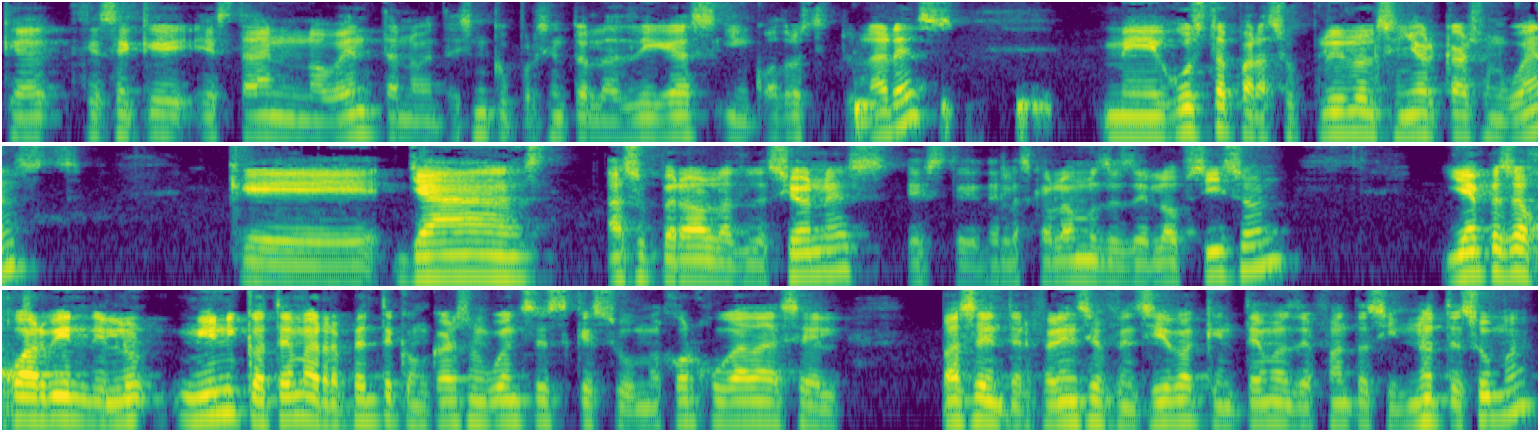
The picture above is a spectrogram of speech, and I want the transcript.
que, sé que está en 90, 95% de las ligas y en cuadros titulares. Me gusta para suplirlo el señor Carson Wentz, que ya ha superado las lesiones este, de las que hablamos desde el off-season y empezó a jugar bien. mi único tema de repente con Carson Wentz es que su mejor jugada es el pase de interferencia ofensiva, que en temas de fantasy no te suma.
